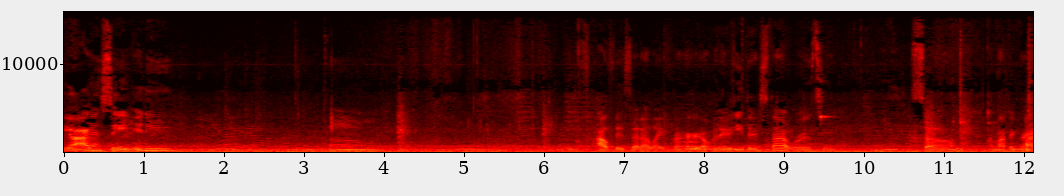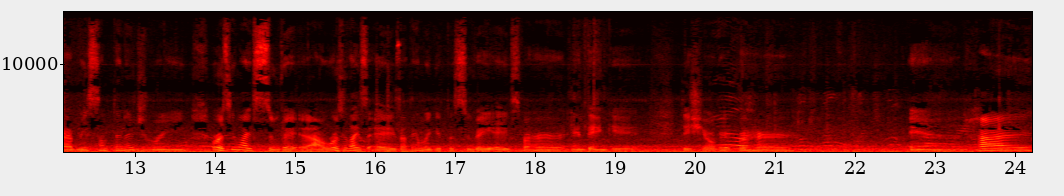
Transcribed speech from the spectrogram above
Yeah, I didn't see any um, outfits that I like for her over there either. Stop royalty. So I'm about to grab me something to drink. Rosie likes sous uh, Rosie likes eggs. I think I'm gonna get the sous eggs for her and then get this yogurt for her. And hi.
